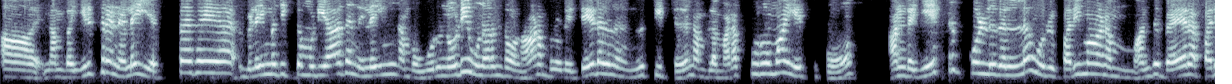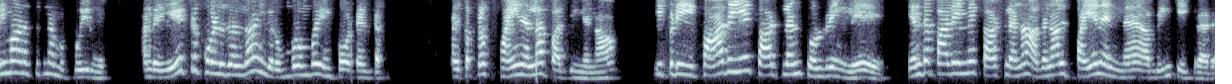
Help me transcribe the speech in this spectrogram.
ஆஹ் நம்ம இருக்கிற நிலை எத்தகைய விலை மதிக்க முடியாத நிலைன்னு நம்ம ஒரு நொடி உணர்ந்தோம்னா நம்மளுடைய தேடலை நிறுத்திட்டு நம்மள மனப்பூர்வமா ஏற்றுப்போம். அந்த ஏற்றுக்கொள்ளுதல்ல ஒரு பரிமாணம் வந்து வேற பரிமாணத்துக்கு நம்ம போயிருவோம். அந்த ஏற்றுக்கொள்ளுதல் தான் இங்க ரொம்ப ரொம்ப இம்பார்ட்டன்ட் அதுக்கப்புறம் ஃபைனலா பாத்தீங்கன்னா இப்படி பாதையே காட்டலன்னு சொல்றீங்களே எந்த பாதையுமே காட்டலன்னா அதனால் பயன் என்ன அப்படின்னு கேக்குறாரு.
